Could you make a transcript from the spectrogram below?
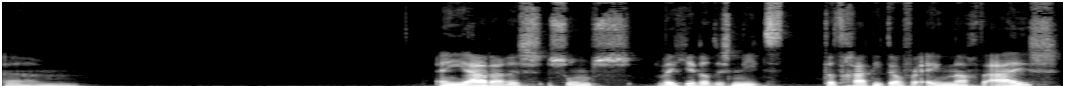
Ehm, en ja, daar is soms, weet je, dat is niet, dat gaat niet over één nacht ijs.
